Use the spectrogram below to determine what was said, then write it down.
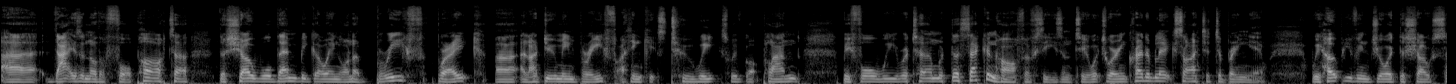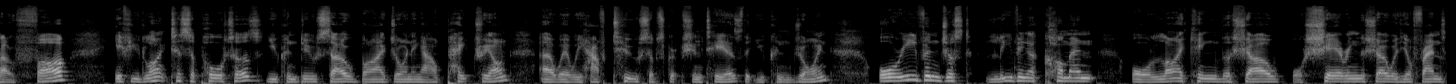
Uh, that is another four-parter. The show will then be going on a brief break, uh, and I do mean brief. I think it's two weeks we've got planned before we return with the second half of season two, which we're incredibly excited to bring you. We hope you've enjoyed the show so far. If you'd like to support us, you can do so by joining our Patreon, uh, where we have two subscription tiers that you can join, or even just leaving a comment or liking the show or sharing the show with your friends.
